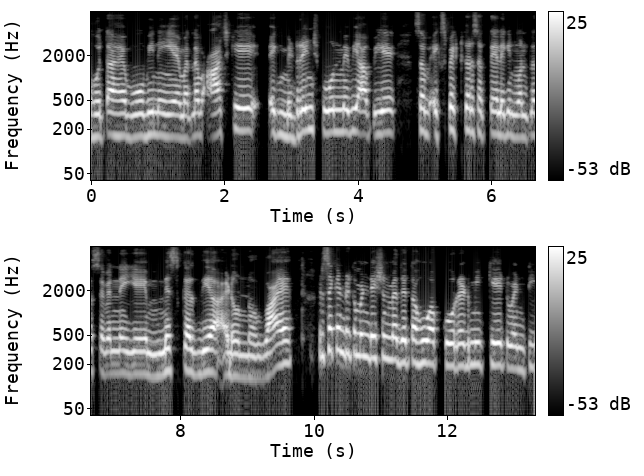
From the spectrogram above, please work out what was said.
होता है वो भी नहीं है। मतलब आज के एक मिड रेंज फ़ोन में भी आप ये सब एक्सपेक्ट कर सकते हैं, लेकिन वन प्लस सेवन ने ये मिस कर दिया आई डोंट नो वाई फिर सेकंड रिकमेंडेशन मैं देता हूँ आपको रेडमी के ट्वेंटी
